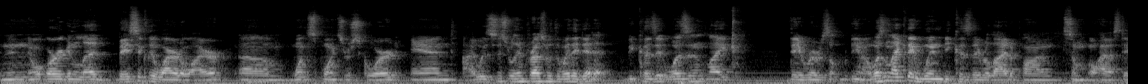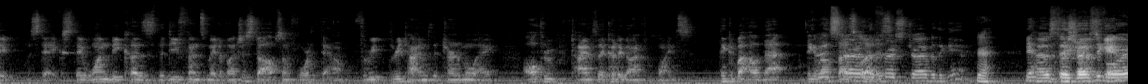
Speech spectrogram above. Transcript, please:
And then Oregon led basically wire to wire um, once points were scored, and I was just really impressed with the way they did it because it wasn't like they were, you know, it wasn't like they win because they relied upon some Ohio State mistakes. They won because the defense made a bunch of stops on fourth down, three three times they turned them away, all three times they could have gone for points. Think about how that. Think about how Start sizable of the first drive of the game. Yeah. Yeah, Ohio the State first drive goes the game. for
